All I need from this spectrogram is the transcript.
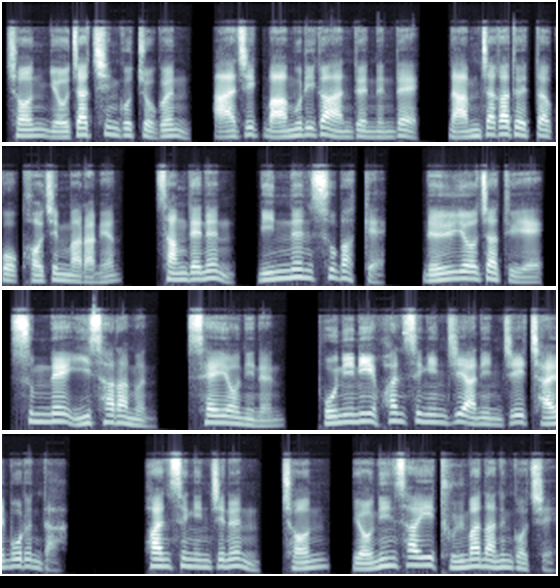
전 여자친구 쪽은 아직 마무리가 안 됐는데 남자가 됐다고 거짓말하면 상대는 믿는 수밖에. 늘 여자 뒤에 숨내 이 사람은 새 연인은 본인이 환승인지 아닌지 잘 모른다. 환승인지는 전 연인 사이 둘만 아는 거지.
